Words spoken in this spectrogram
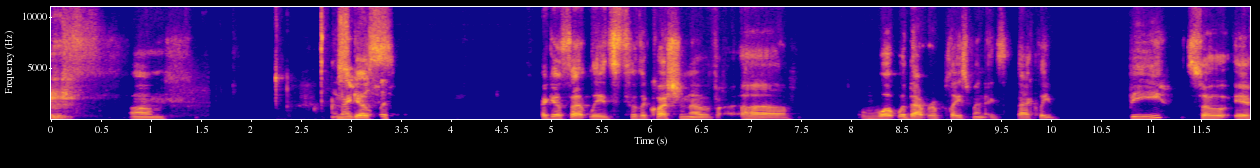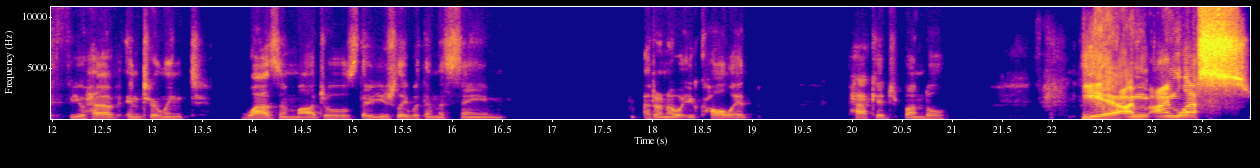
Um, and I guess, I guess that leads to the question of, uh, what would that replacement exactly be? So if you have interlinked WASM modules, they're usually within the same, I don't know what you call it, package bundle. Yeah, I'm I'm less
